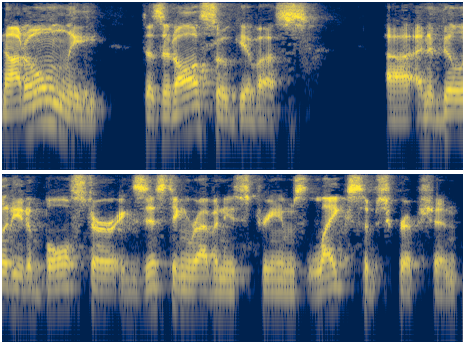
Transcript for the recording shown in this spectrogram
Not only does it also give us uh, an ability to bolster existing revenue streams like subscription,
